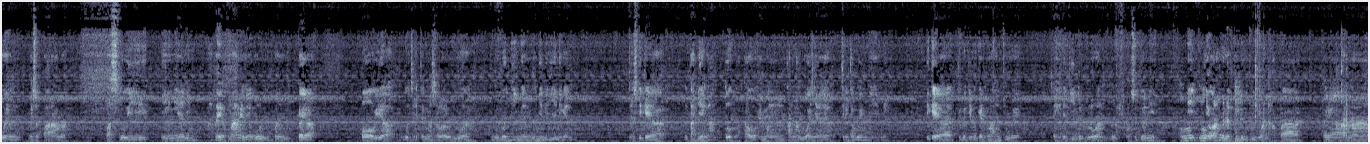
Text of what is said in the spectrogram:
gue yang besok parah mah. Pas doi ini anjing. Apa ya kemarin ya gue lupa nih kayak oh iya gue ceritain masa lalu gue gue bajingan gue gini gini kan terus dia kayak entah dia ngantuk atau emang karena guanya cerita gue yang gini dia kayak tiba-tiba kayak perlahan cuek. Eh dia tidur duluan. Gua- maksud gue nih Oh, ini, lu- ini orang bener tidur duluan apa kayak karena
